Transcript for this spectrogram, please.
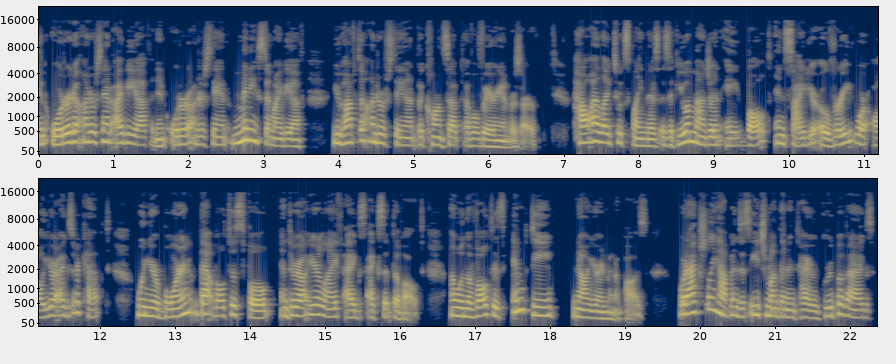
In order to understand IVF and in order to understand mini stim IVF, you have to understand the concept of ovarian reserve. How I like to explain this is if you imagine a vault inside your ovary where all your eggs are kept, when you're born, that vault is full, and throughout your life, eggs exit the vault. And when the vault is empty, now you're in menopause. What actually happens is each month, an entire group of eggs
